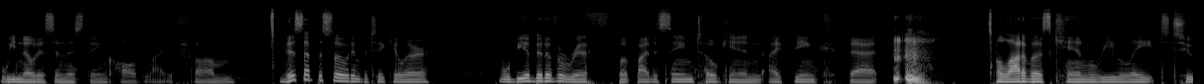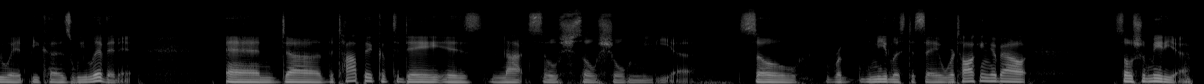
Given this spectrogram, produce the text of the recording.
we notice in this thing called life. Um, this episode in particular will be a bit of a riff, but by the same token, I think that a lot of us can relate to it because we live in it. And uh, the topic of today is not so social media. So, re- needless to say, we're talking about social media,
